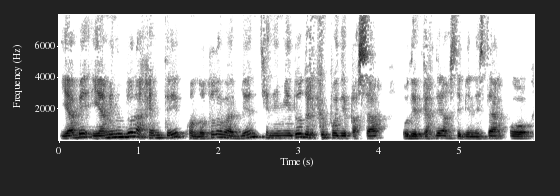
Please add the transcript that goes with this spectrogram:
Y a, y a, menudo la gente, cuando todo va bien, tiene miedo de lo que puede pasar o de perder este bienestar o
